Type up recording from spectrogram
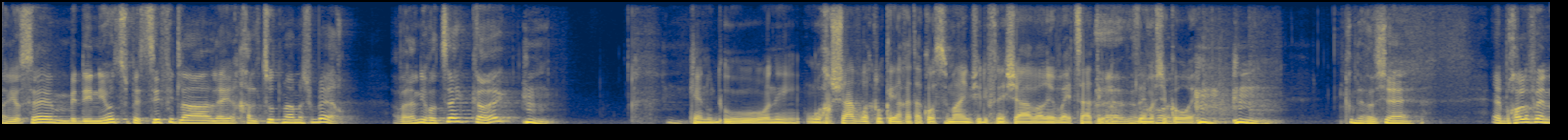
אני עושה מדיניות ספציפית לחלצות מהמשבר, אבל אני רוצה כרגע... כן, הוא, הוא, אני, הוא עכשיו רק לוקח את הכוס מים שלפני שעה ורבע הצעתי לו, אה, זה מה נכון. שקורה. כנראה ש... אה, בכל אופן,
